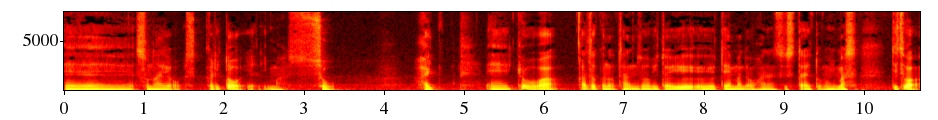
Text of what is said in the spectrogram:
えー、備えをしっかりとやりましょう。はい。えー今日は家族の誕生日というテーマでお話ししたいと思います。実は、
